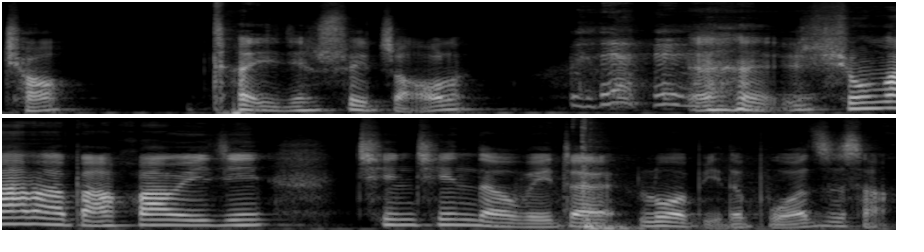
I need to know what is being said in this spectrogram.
瞧，他已经睡着了。熊妈妈把花围巾轻轻地围在洛比的脖子上，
